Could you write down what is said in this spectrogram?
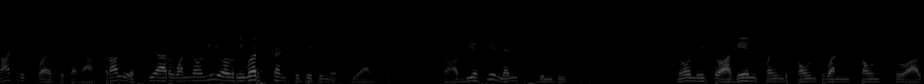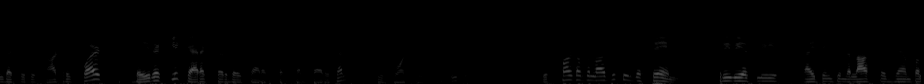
not required because after all str1 only you have reversed and put it in str2 so obviously lengths will be same no need to again find count 1 count 2 all that it is not required. Directly character by character comparison is what you should be doing. This part of the logic is the same. Previously I think in the last example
